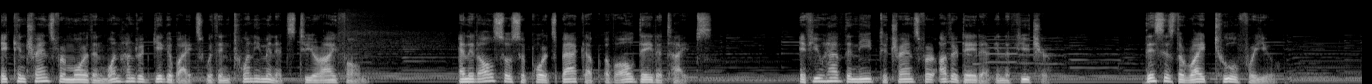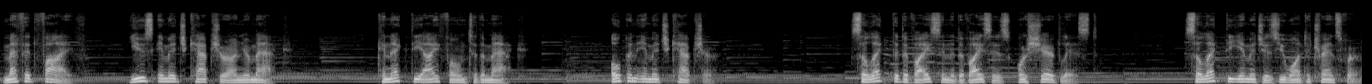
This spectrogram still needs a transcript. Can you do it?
It can transfer more than 100 gigabytes within 20 minutes to your iPhone. And it also supports backup of all data types. If you have the need to transfer other data in the future, this is the right tool for you. Method 5. Use image capture on your Mac. Connect the iPhone to the Mac. Open image capture. Select the device in the devices or shared list. Select the images you want to transfer.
